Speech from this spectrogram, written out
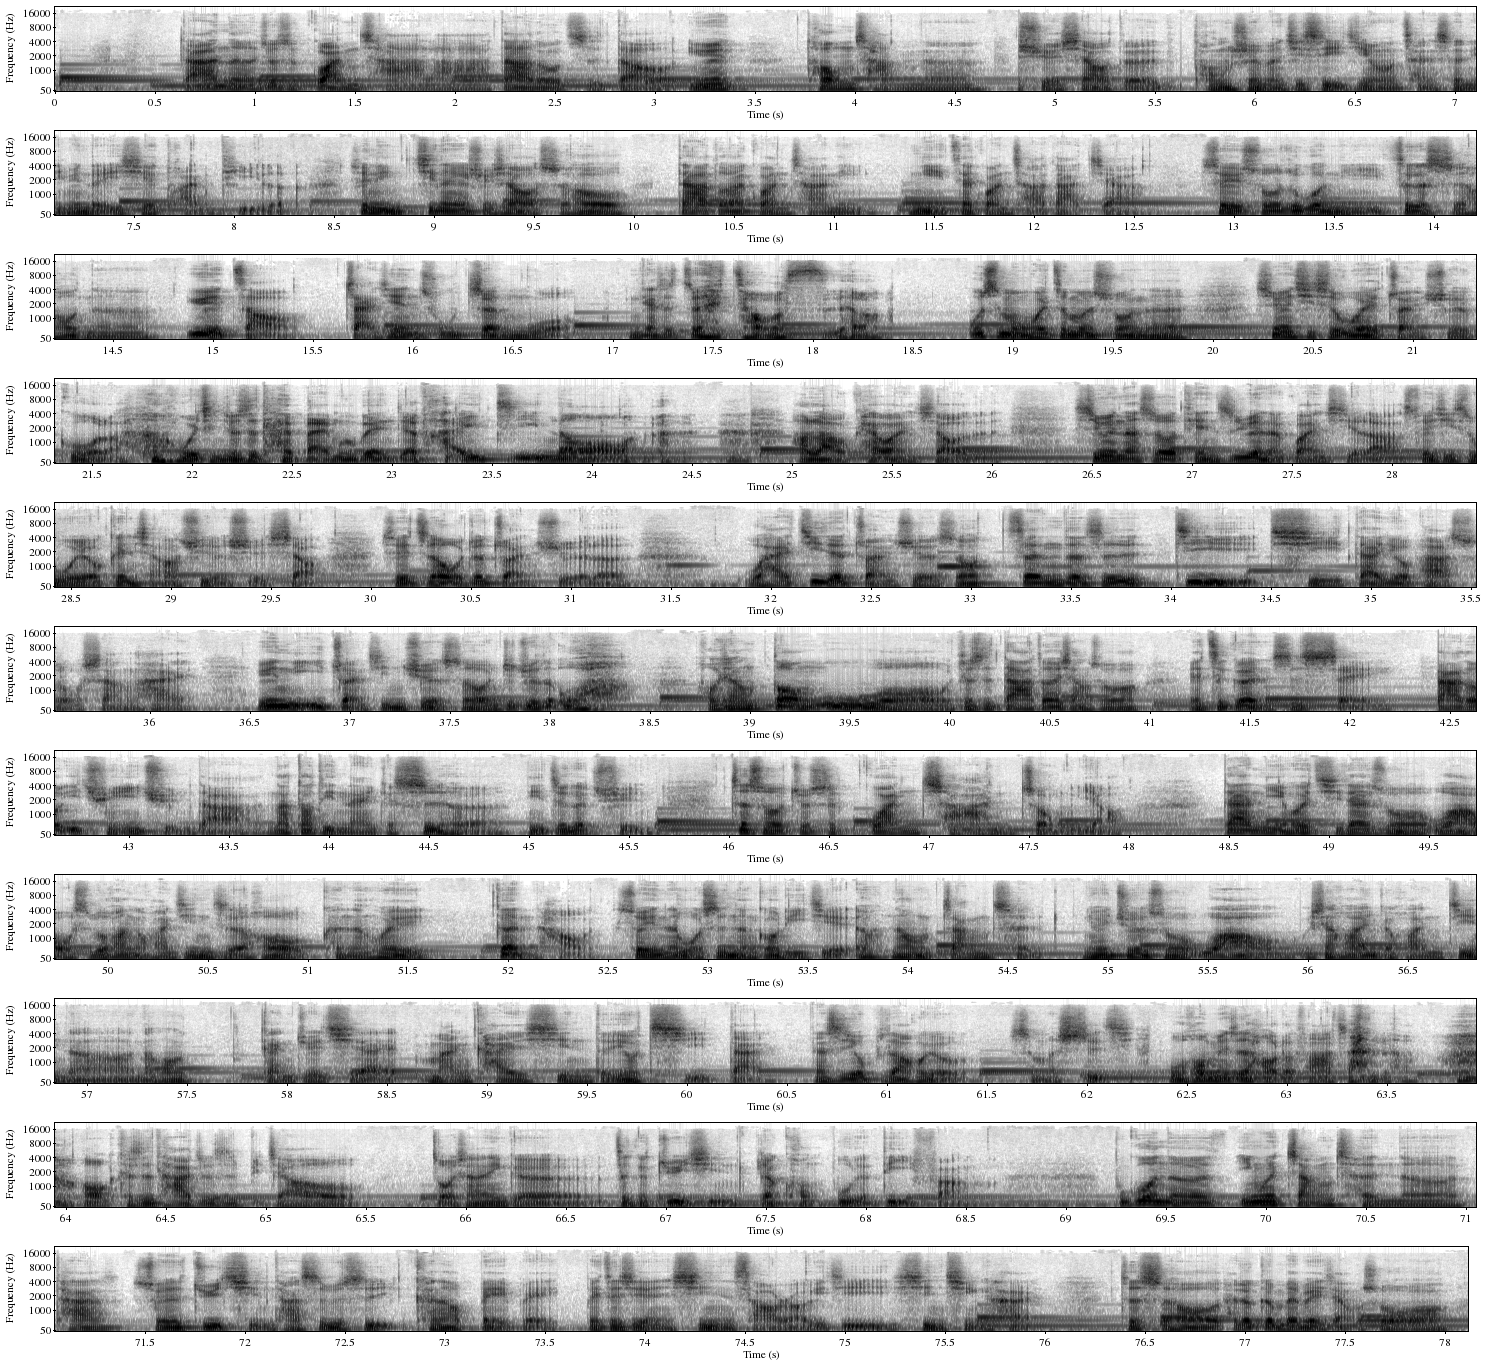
答案呢，就是观察啦。大家都知道，因为。通常呢，学校的同学们其实已经有产生里面的一些团体了，所以你进那个学校的时候，大家都在观察你，你在观察大家。所以说，如果你这个时候呢，越早展现出真我，应该是最早死哦。为什么我会这么说呢？是因为其实我也转学过了，我以前就是太白目，被人家排挤 no。好啦，我开玩笑的，是因为那时候填志愿的关系啦，所以其实我有更想要去的学校，所以之后我就转学了。我还记得转学的时候，真的是既期待又怕受伤害，因为你一转进去的时候，你就觉得哇，好像动物哦，就是大家都在想说，哎，这个人是谁？大家都一群一群的，那到底哪一个适合你这个群？这时候就是观察很重要，但你也会期待说，哇，我是不是换个环境之后可能会更好？所以呢，我是能够理解哦，那种章程，你会觉得说，哇，我想换一个环境啊，然后。感觉起来蛮开心的，又期待，但是又不知道会有什么事情。我后面是好的发展了哦，可是他就是比较走向一个这个剧情比较恐怖的地方。不过呢，因为张晨呢，他随着剧情，他是不是看到贝贝被这些人性骚扰以及性侵害？这时候他就跟贝贝讲说：“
